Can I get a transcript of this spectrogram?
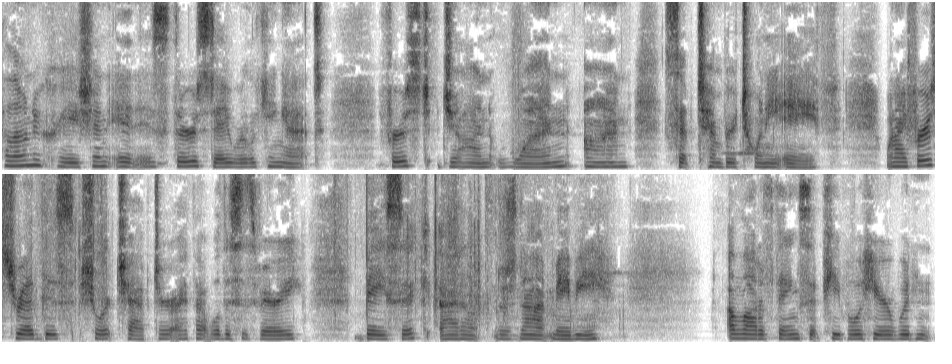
Hello, New Creation. It is Thursday. We're looking at 1 John 1 on September 28th. When I first read this short chapter, I thought, well, this is very basic. I don't, there's not maybe a lot of things that people here wouldn't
